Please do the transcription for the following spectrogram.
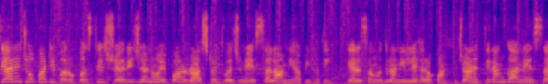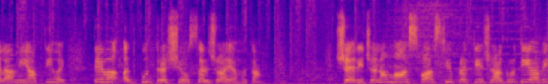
ત્યારે ચોપાટી પર ઉપસ્થિત શહેરીજનોએ પણ રાષ્ટ્રધ્વજને સલામી આપી હતી. ત્યારે સમુદ્રની લહેરો પણ જાણે તિરંગાને સલામી આપતી હોય તેવા અદ્ભુત દ્રશ્યો સર્જાયા હતા. શહેરીજનોમાં સ્વાસ્થ્ય પ્રત્યે જાગૃતિ આવે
